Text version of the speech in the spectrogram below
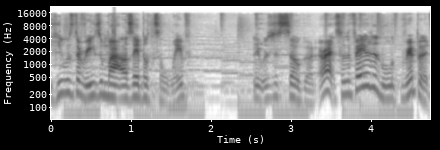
he was the reason why I was able to live. It was just so good. Alright, so the favored ribbon.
